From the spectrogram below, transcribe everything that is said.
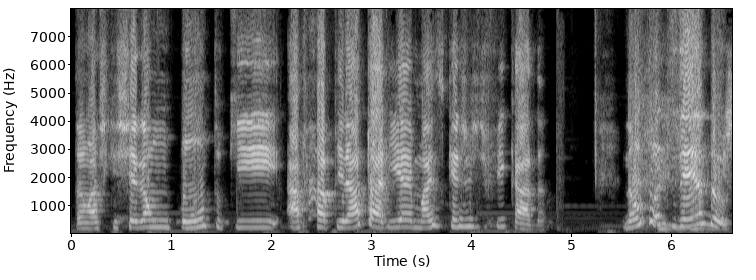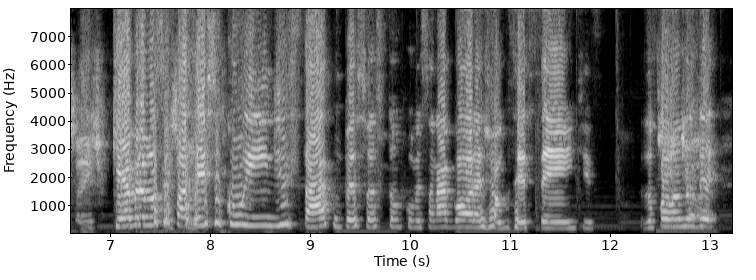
Então acho que chega a um ponto que a, a pirataria é mais do que justificada. Não tô dizendo Principalmente- que é pra você fazer isso com indies, tá? Com pessoas que estão começando agora, jogos recentes. Eu tô falando Gente, de.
